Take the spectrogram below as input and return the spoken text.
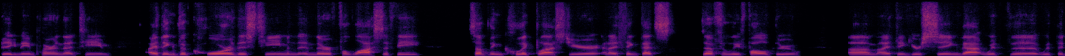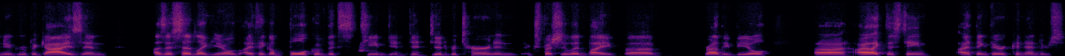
big name player in that team. I think the core of this team and, and their philosophy, something clicked last year, and I think that's definitely followed through. Um, I think you're seeing that with the with the new group of guys, and as I said, like you know, I think a bulk of this team did did, did return, and especially led by uh, Bradley Beal. Uh, I like this team. I think they're contenders.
